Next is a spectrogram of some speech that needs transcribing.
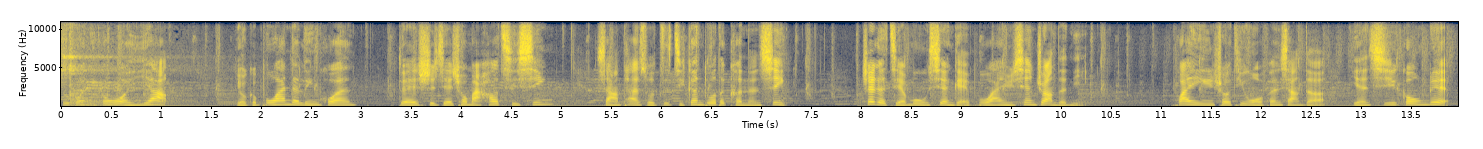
如果你跟我一样，有个不安的灵魂，对世界充满好奇心，想探索自己更多的可能性，这个节目献给不安于现状的你。欢迎收听我分享的延禧攻略。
